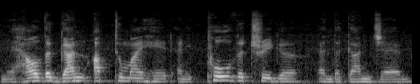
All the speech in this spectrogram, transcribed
And he held the gun up to my head and he pulled the trigger and the gun jammed.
